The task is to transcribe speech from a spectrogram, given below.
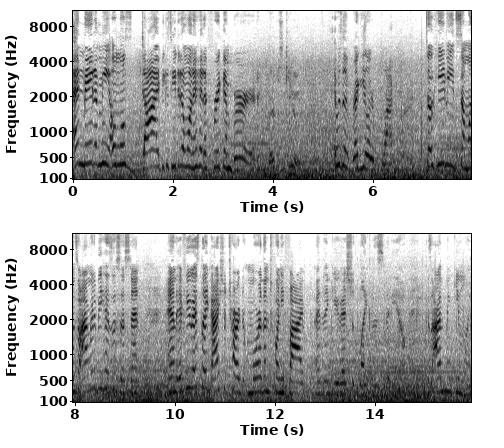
and made me almost die because he didn't want to hit a freaking bird. Bird was cute. It was a regular black bird. So he needs someone, so I'm gonna be his assistant. And if you guys think I should charge more than 25, I think you guys should like this video. Because I'm thinking like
